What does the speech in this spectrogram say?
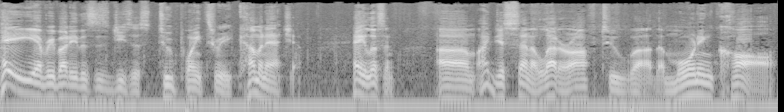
Hey, everybody, this is Jesus 2.3 coming at you. Hey, listen, um, I just sent a letter off to uh, the Morning Call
